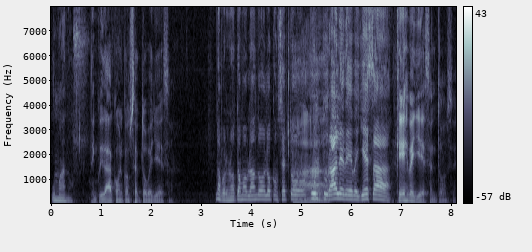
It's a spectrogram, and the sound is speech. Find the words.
humanos. Ten cuidado con el concepto belleza. No, pero no estamos hablando de los conceptos ah. culturales de belleza. ¿Qué es belleza entonces?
